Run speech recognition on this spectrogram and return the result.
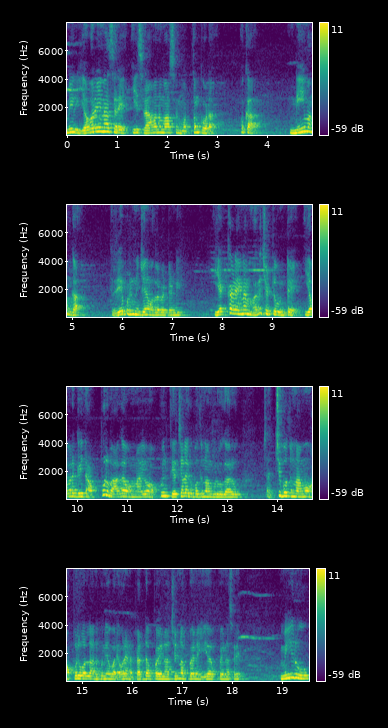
మీరు ఎవరైనా సరే ఈ శ్రావణ మాసం మొత్తం కూడా ఒక నియమంగా రేపటి నుంచైనా మొదలుపెట్టండి. ఎక్కడైనా మర్రి చెట్టు ఉంటే ఎవరికైతే అప్పులు బాగా ఉన్నాయో అప్పులు తీర్చలేకపోతున్నాం గురువు గారు చచ్చిపోతున్నామో అప్పుల వల్ల అనుకునేవారు ఎవరైనా పెద్ద అప్పు అయినా చిన్న అప్పు అయినా ఏ అప్పు అయినా సరే. మీరు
